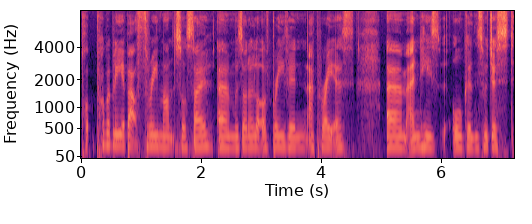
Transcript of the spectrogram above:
po- probably about three months or so. Um, was on a lot of breathing apparatus, um, and his organs were just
